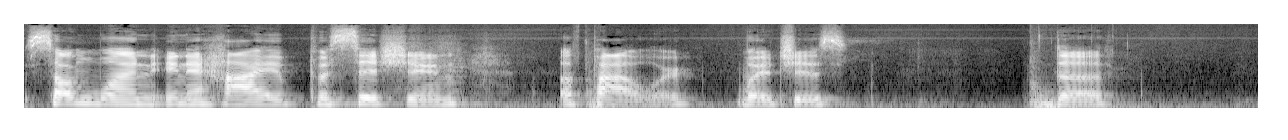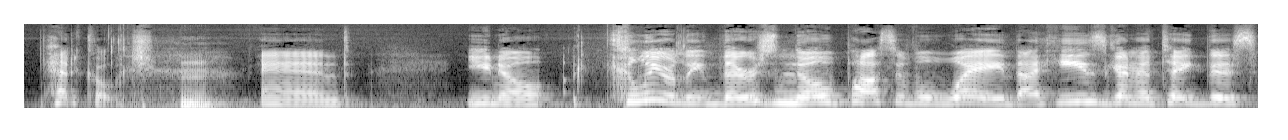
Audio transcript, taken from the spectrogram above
someone in a high position of power, which is the head coach. And, you know, clearly there's no possible way that he's going to take this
